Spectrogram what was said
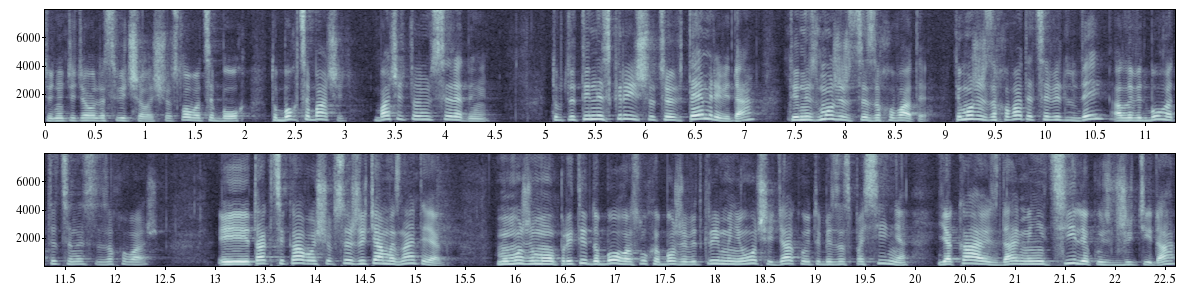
сьогодні тітя Оля свідчила, що слово це Бог, то Бог це бачить, бачить твоєму всередині. Тобто ти не скриєш, що це в темряві, да? ти не зможеш це заховати. Ти можеш заховати це від людей, але від Бога ти це не заховаєш. І так цікаво, що все життя ми знаєте як? Ми можемо прийти до Бога, слухай, Боже, відкрий мені очі, дякую тобі за спасіння. Я каюсь, дай мені ціль якусь в житті. Да?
